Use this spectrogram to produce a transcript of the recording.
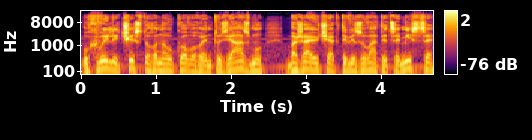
У хвилі чистого наукового ентузіазму, бажаючи активізувати це місце,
